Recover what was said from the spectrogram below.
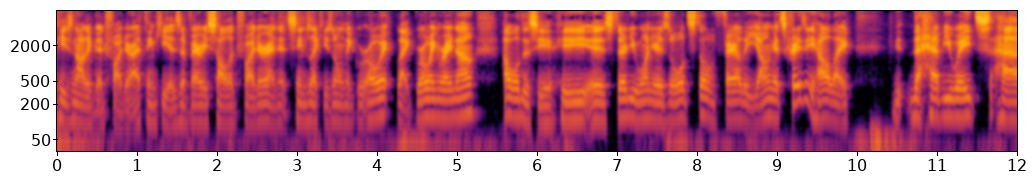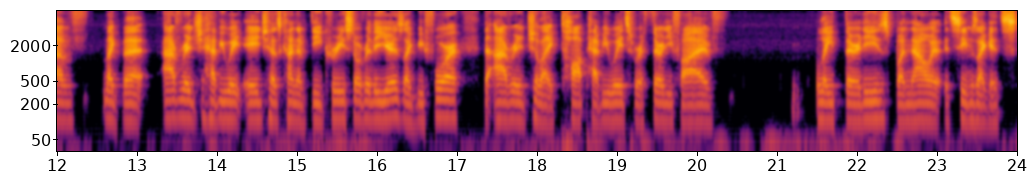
he's not a good fighter. I think he is a very solid fighter, and it seems like he's only growing, like growing right now. How old is he? He is 31 years old, still fairly young. It's crazy how like the heavyweights have like the average heavyweight age has kind of decreased over the years. Like before, the average like top heavyweights were 35, late 30s, but now it, it seems like it's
